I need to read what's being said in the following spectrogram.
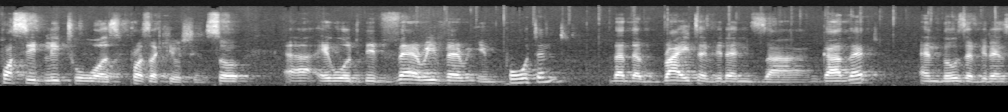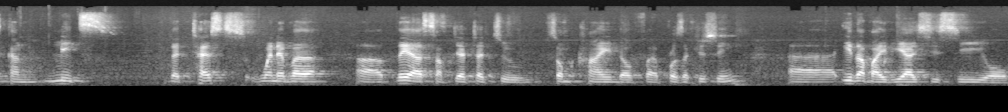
possibly towards prosecution. So uh, it would be very, very important that the right evidence are gathered and those evidence can meet the tests whenever uh, they are subjected to some kind of uh, prosecution, uh, either by the ICC or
